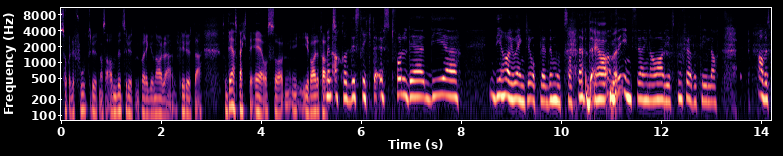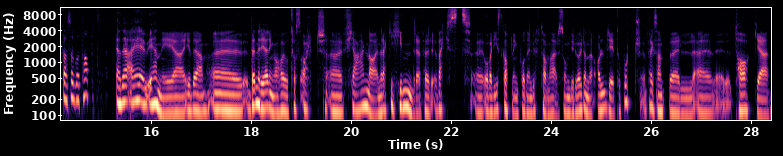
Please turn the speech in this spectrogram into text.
såkalte FOT-rutene, altså anbudsruten på regionale flyruter. Så det aspektet er også ivaretatt. Men akkurat distriktet Østfold, det, de de har jo egentlig opplevd det motsatte. Det, ja, men... At innføringen av avgiften fører til at arbeidsplasser går tapt? Ja, det, Jeg er uenig i det. Eh, denne regjeringa har jo tross alt eh, fjerna en rekke hindre for vekst eh, og verdiskapning på den lufthavna her som de rød-grønne aldri tok bort. F.eks. taket.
